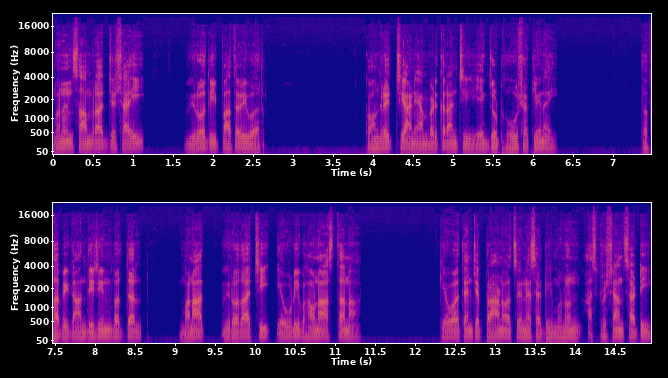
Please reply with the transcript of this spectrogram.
म्हणून साम्राज्यशाही विरोधी पातळीवर काँग्रेसची आणि आंबेडकरांची एकजूट होऊ शकली नाही. तथापि गांधीजींबद्दल मनात विरोधाची एवढी भावना असताना केवळ त्यांचे प्राण वाचवण्यासाठी म्हणून अस्पृश्यांसाठी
